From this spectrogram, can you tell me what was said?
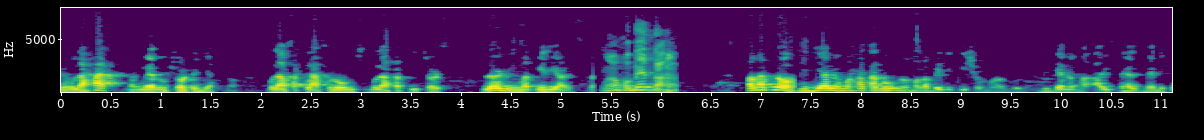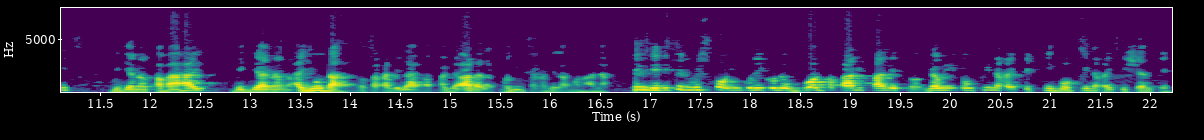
yung lahat ng merong shortages. No? Mula sa classrooms, mula sa teachers, learning materials. Mga kobeta. Pangatlo, bigyan ng makatanong ang mga benepisyo ng mga guro. Bigyan ng maayos na health benefits, bigyan ng kabahay, bigyan ng ayuda no, sa kanilang uh, pag-aaral at maging sa kanilang mga anak. Hindi, ipirmis po yung curriculum. Huwag papalit-palit. No? Gawin itong pinaka-epektibo, pinaka-efficiente.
